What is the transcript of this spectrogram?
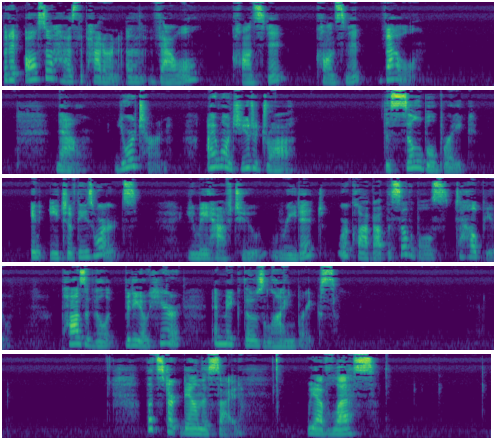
but it also has the pattern of vowel, consonant, consonant, vowel. Now, your turn. I want you to draw the syllable break in each of these words. You may have to read it or clap out the syllables to help you. Pause the video here and make those line breaks. Let's start down this side. We have less,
